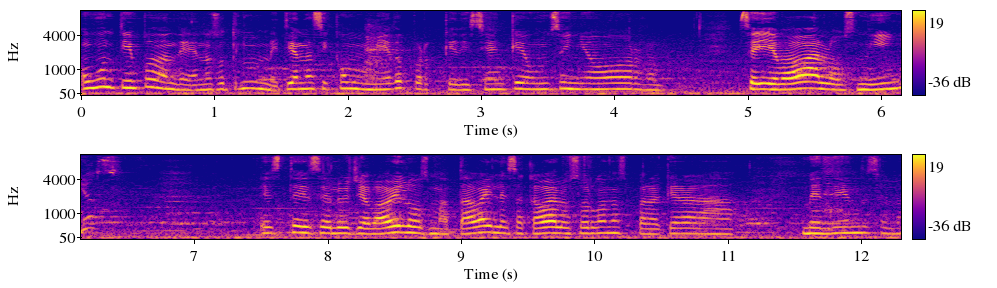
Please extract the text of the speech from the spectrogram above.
Hubo un tiempo donde a nosotros nos metían así como miedo porque decían que un señor se llevaba a los niños, este se los llevaba y los mataba y les sacaba los órganos para que era vendiéndoselo.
